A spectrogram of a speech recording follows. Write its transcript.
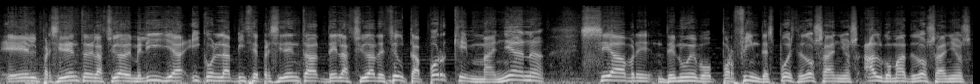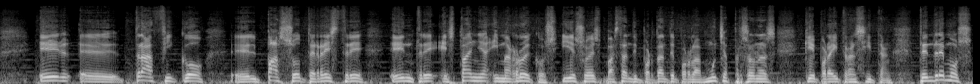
el presidente de la ciudad de Melilla y con la vicepresidenta de la ciudad de Ceuta, porque mañana se abre de nuevo, por fin, después de dos años, algo más de dos años, el eh, tráfico, el paso terrestre entre España y Marruecos. Y eso es bastante importante por las muchas personas que por ahí transitan. Tendremos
